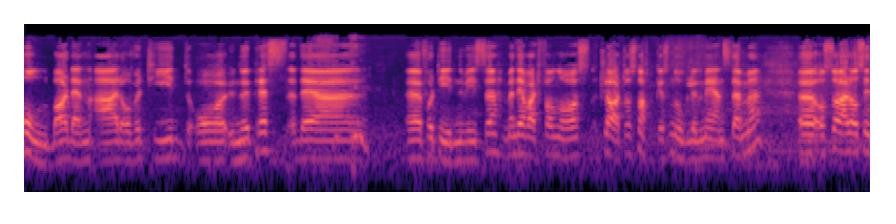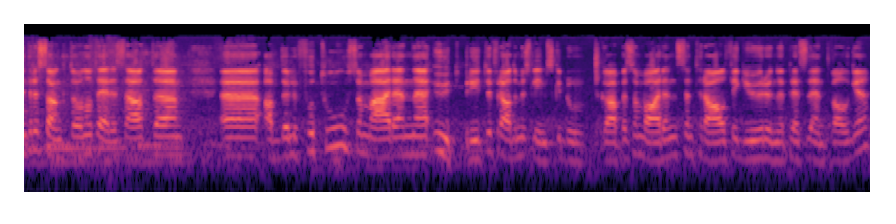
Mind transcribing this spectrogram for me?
holdbar den er over tid og under press, det for tiden vise. Men de har i hvert fall nå klart å snakke noenlunde med én stemme. Og så er det også interessant å notere seg at Abdel Foutou, som er en eh, utbryter fra Det muslimske brorskapet, som var en sentral figur under presidentvalget,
